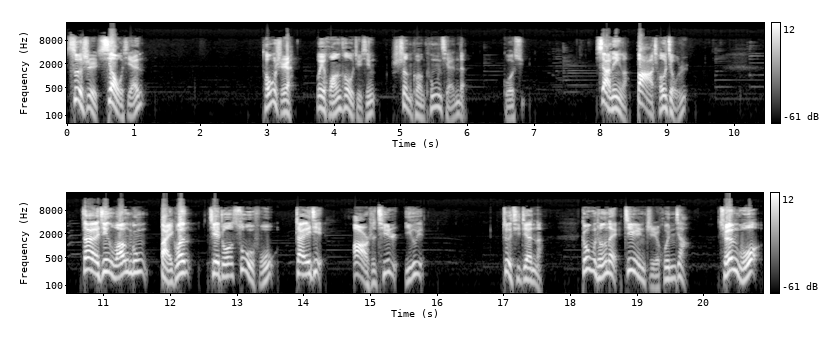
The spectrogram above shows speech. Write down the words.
赐谥孝贤，同时为皇后举行盛况空前的国序，下令啊罢朝九日。在京王公百官皆着素服斋戒二十七日一个月。这期间呢，宫城内禁止婚嫁，全国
